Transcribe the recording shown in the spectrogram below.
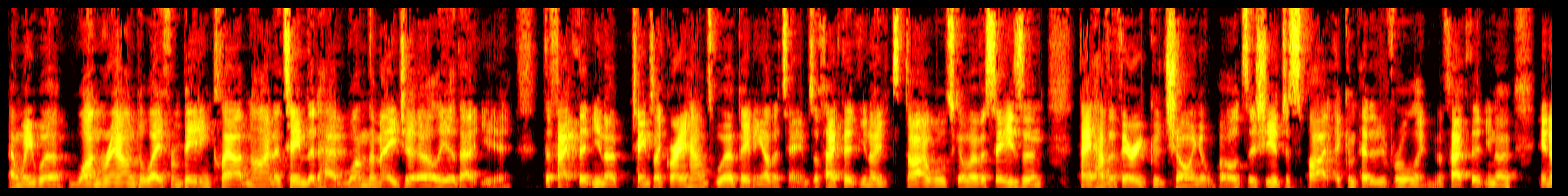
and we were one round away from beating Cloud9, a team that had won the major earlier that year. The fact that, you know, teams like Greyhounds were beating other teams. The fact that, you know, Direwolves go overseas and they have a very good showing at Worlds this year, despite a competitive ruling. The fact that, you know, in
